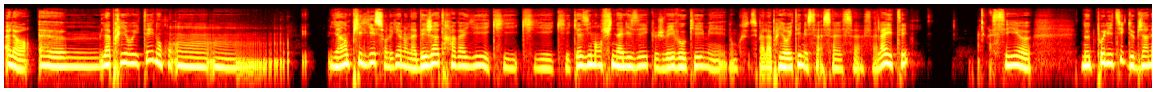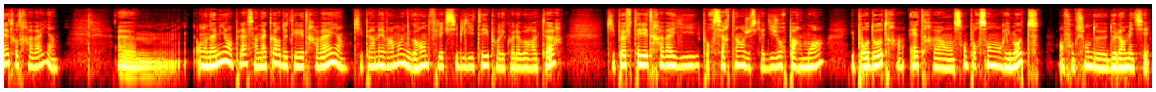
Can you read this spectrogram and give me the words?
Alors euh, la priorité, donc on, on, il y a un pilier sur lequel on a déjà travaillé et qui, qui, est, qui est quasiment finalisé que je vais évoquer, mais donc c'est pas la priorité, mais ça ça ça, ça l'a été. C'est euh, notre politique de bien-être au travail euh, on a mis en place un accord de télétravail qui permet vraiment une grande flexibilité pour les collaborateurs qui peuvent télétravailler pour certains jusqu'à 10 jours par mois et pour d'autres être en 100% remote en fonction de, leur métier.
